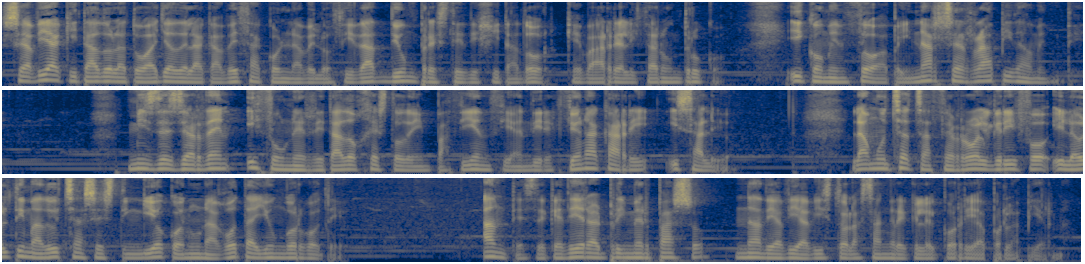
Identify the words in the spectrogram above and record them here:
se había quitado la toalla de la cabeza con la velocidad de un prestidigitador que va a realizar un truco, y comenzó a peinarse rápidamente. Miss Desjardins hizo un irritado gesto de impaciencia en dirección a Carrie y salió. La muchacha cerró el grifo y la última ducha se extinguió con una gota y un gorgoteo. Antes de que diera el primer paso, nadie había visto la sangre que le corría por la pierna.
